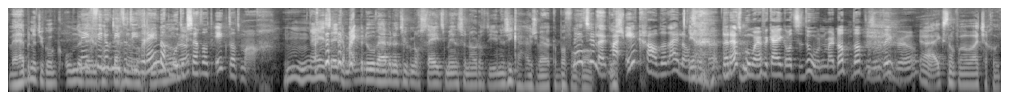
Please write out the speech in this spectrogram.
We hebben natuurlijk ook onderdelen Nee, ik vind ook niet dat iedereen dat moet. Ik zeg dat ik dat mag. Hmm, nee, zeker. Maar ik bedoel, we hebben natuurlijk nog steeds mensen nodig die in een ziekenhuis werken, Nee, bijvoorbeeld. natuurlijk. Dus- Maar ik ga op dat eiland Ja. zitten. De rest moet maar even kijken wat ze doen. Maar dat, dat is wat ik wil. Ja, ik snap wel wat je goed.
